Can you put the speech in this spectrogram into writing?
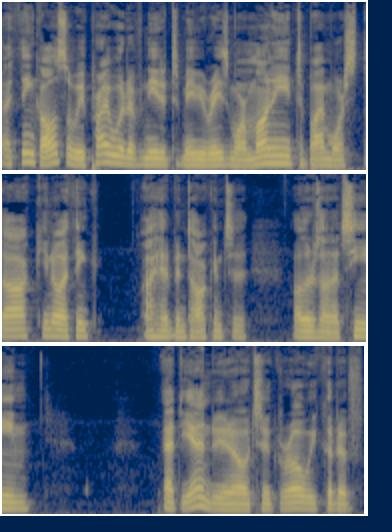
I think also we probably would have needed to maybe raise more money to buy more stock. You know, I think I had been talking to others on a team at the end, you know, to grow, we could have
